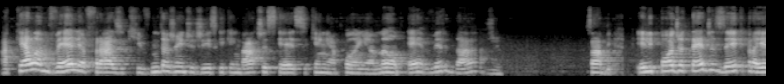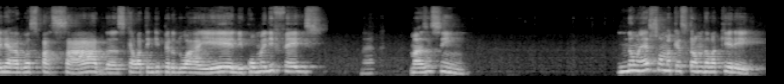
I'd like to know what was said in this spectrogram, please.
Aquela velha frase que muita gente diz que quem bate esquece, quem apanha não, é verdade. Sabe? Ele pode até dizer que para ele é águas passadas, que ela tem que perdoar ele, como ele fez, né? Mas assim, não é só uma questão dela querer.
